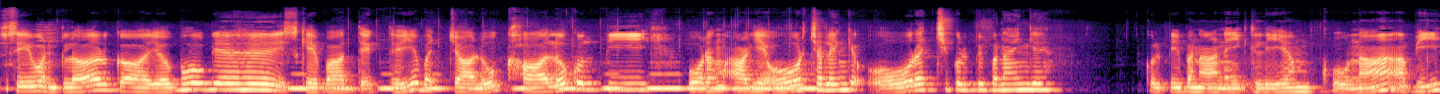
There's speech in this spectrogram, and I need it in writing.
सेवन कलर गायब हो गए हैं। इसके बाद देखते हैं, ये बच्चा लोग खा लो कुल्फी और हम आगे और चलेंगे और अच्छी कुल्फी बनाएँगे। कुल्फी बनाने के लिए हमको ना अभी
